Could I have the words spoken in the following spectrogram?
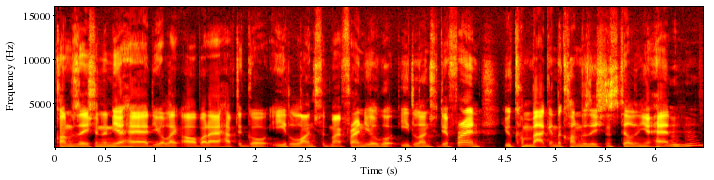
Conversation in your head, you're like, oh, but I have to go eat lunch with my friend. You'll go eat lunch with your friend. You come back and the conversation is still in your head mm-hmm.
